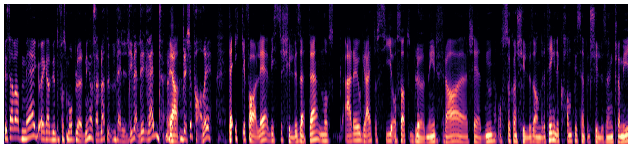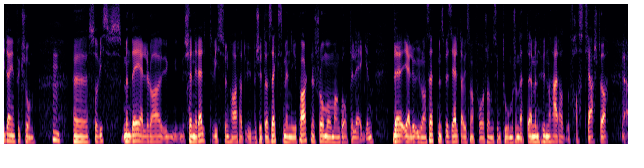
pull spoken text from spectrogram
hvis det hadde vært meg og jeg hadde begynt å få små blødninger, så hadde jeg blitt veldig, veldig redd. Men Ja. det er ikke farlig. Det er ikke farlig hvis det skyldes dette. Nå er det jo greit å si også at blødninger fra eh, skjeden også kan skyldes andre ting. Det kan f.eks. skyldes en en klamydia-infeksjon. Eh, hvis, men det gjelder da generelt. Hvis hun har hatt ubeskytta sex med en ny partner, så må man gå til legen. Det gjelder uansett, men spesielt da hvis man får sånne symptomer som dette. Men hun her hadde jo fast kjæreste, da. Ja.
